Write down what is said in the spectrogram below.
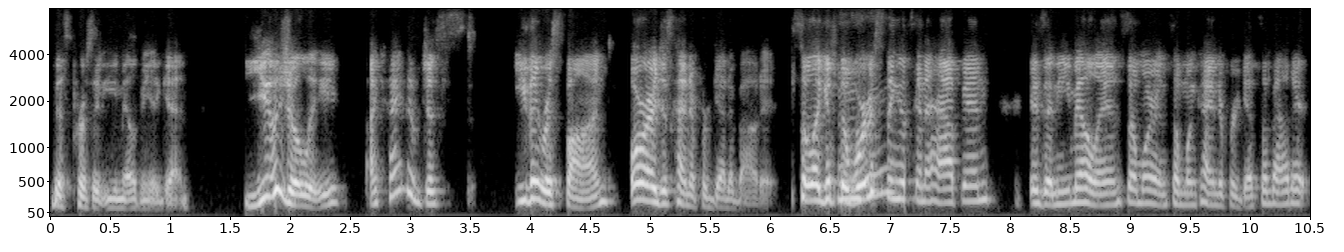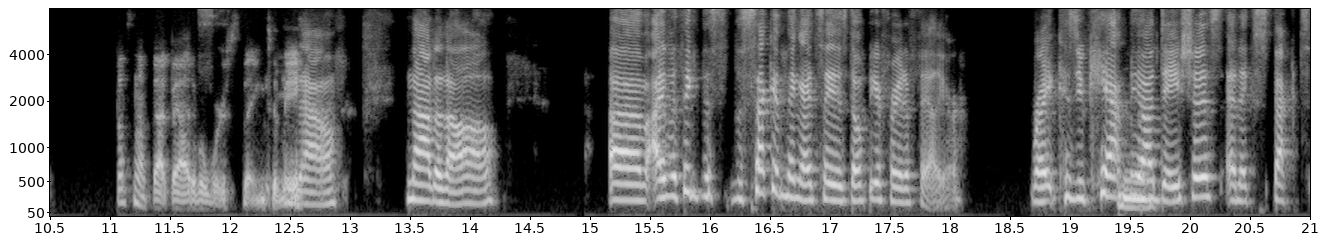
this person emailed me again. Usually I kind of just either respond or I just kind of forget about it. So like if the mm-hmm. worst thing that's gonna happen is an email lands somewhere and someone kind of forgets about it, that's not that bad of a worst thing to me. No, not at all. Um, I would think this the second thing I'd say is don't be afraid of failure, right? Because you can't mm-hmm. be audacious and expect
